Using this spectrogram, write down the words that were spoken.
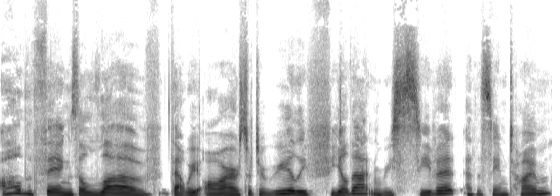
all the things, the love that we are, start to really feel that and receive it at the same time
